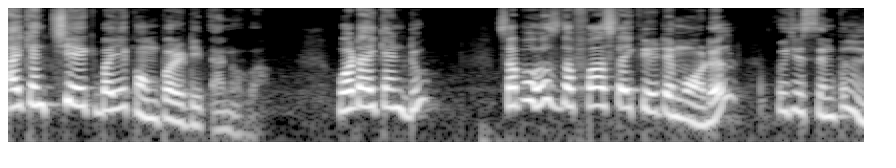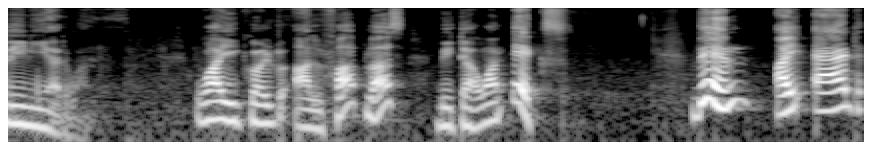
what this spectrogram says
I can check by a comparative ANOVA. What I can do? Suppose the first I create a model which is simple linear one y equal to alpha plus beta 1 x. Then I add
